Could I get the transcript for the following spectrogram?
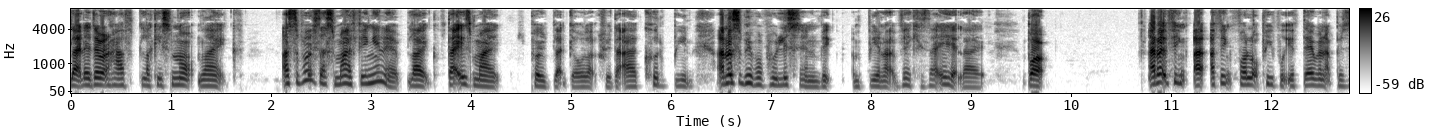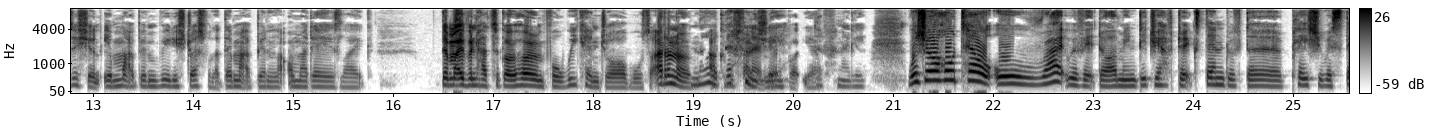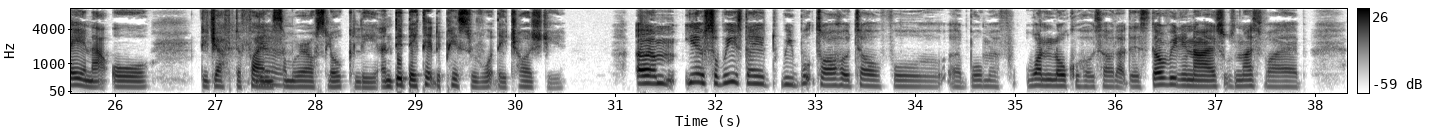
like they don't have like it's not like I suppose that's my thing in it. Like that is my pro black girl luxury that I could be. I know some people are probably listening and, be, and being like, "Vic, is that it?" Like, but I don't think. I, I think for a lot of people, if they're in that position, it might have been really stressful. Like they might have been like, "Oh my days," like they might even had to go home for a weekend job or so. I don't know. No, I could be chatting definitely. shit, but yeah. Definitely. Was your hotel all right with it though? I mean, did you have to extend with the place you were staying at or did you have to find Yeah. somewhere else locally? And did they take the piss with what they charged you? Um, yeah, so we stayed, we booked our hotel for uh, Bournemouth, one local hotel like this. They were really nice. It was a nice vibe.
